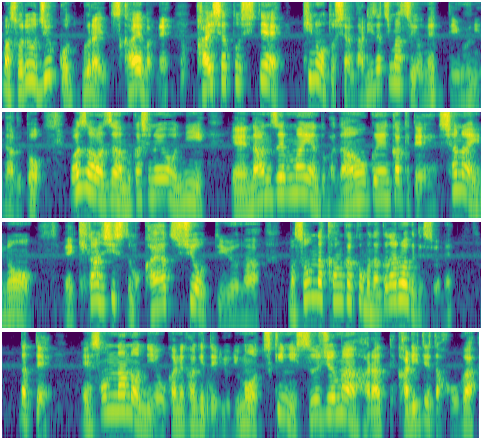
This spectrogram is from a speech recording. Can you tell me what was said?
まあ、それを10個ぐらい使えばね、会社として機能としては成り立ちますよねっていうふうになると、わざわざ昔のように何千万円とか何億円かけて、社内の基幹システムを開発しようっていうような、まあ、そんな感覚もなくなるわけですよね。だって、えそんなのにお金かけてるよりも、月に数十万払って借りてた方が、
